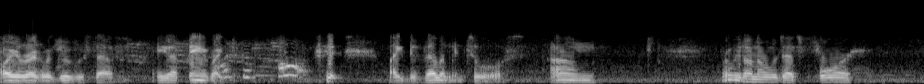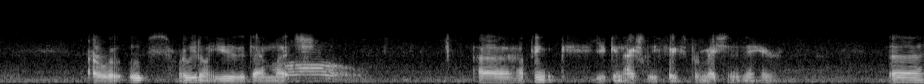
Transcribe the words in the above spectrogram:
all your regular Google stuff. And you have things like like development tools. Um, really don't know what that's for. I oops, really don't use it that much. Uh, I think you can actually fix permissions in here. Uh,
